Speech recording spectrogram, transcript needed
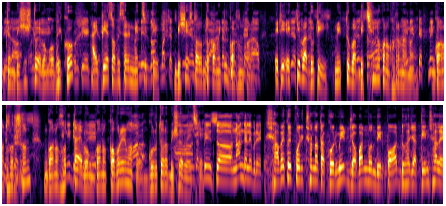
একজন বিশিষ্ট এবং অভিজ্ঞ আইপিএস অফিসারের নেতৃত্বে বিশেষ তদন্ত কমিটি গঠন করা। এটি একটি বা দুটি মৃত্যু বা বিচ্ছিন্ন কোনো ঘটনা নয়। গণধর্ষণ, গণহত্যা এবং গণকবরের মতো গুরুতর বিষয় রয়েছে। সাবেক ওই পরিচ্ছন্নতা কর্মীর জবানবন্দির পর দু হাজার তিন সালে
